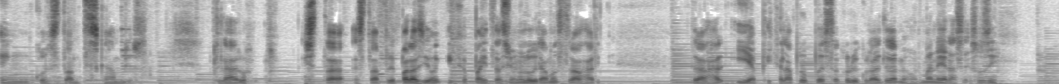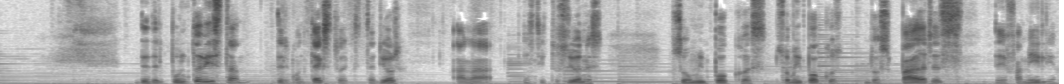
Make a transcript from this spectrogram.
en constantes cambios. Claro, esta, esta preparación y capacitación lo logramos trabajar trabajar y aplicar la propuesta curricular de la mejor manera, eso sí. Desde el punto de vista del contexto exterior a las instituciones, son muy pocos, son muy pocos los padres de familia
